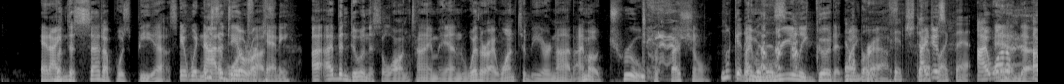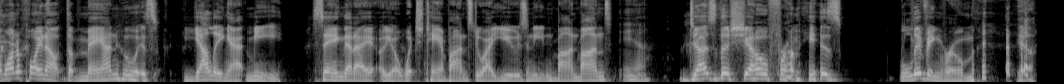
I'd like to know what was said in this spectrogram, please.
And I But the setup was BS. It would not Here's have the deal, worked for Kenny. I, I've been doing this a long time, and whether I want to be or not, I'm a true professional. Look at him I'm really good at my craft. pitched up I just like that. I want to uh, I want to point out the man who is yelling at me saying that I you know which tampons do I use and eating bonbons yeah. does the show from his living room Yeah,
